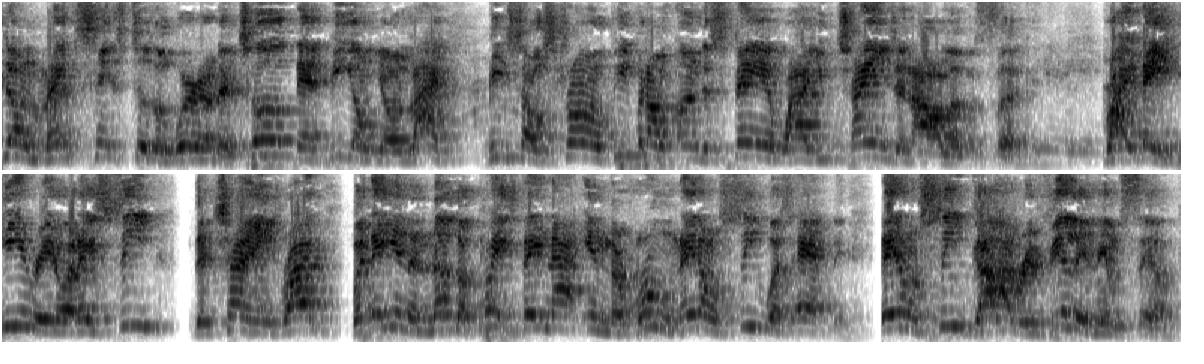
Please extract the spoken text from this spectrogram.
don't make sense to the world. The tug that be on your life be so strong, people don't understand why you changing all of a sudden. right? They hear it or they see the change, right? But they in another place. They not in the room. They don't see what's happening. They don't see God revealing himself.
